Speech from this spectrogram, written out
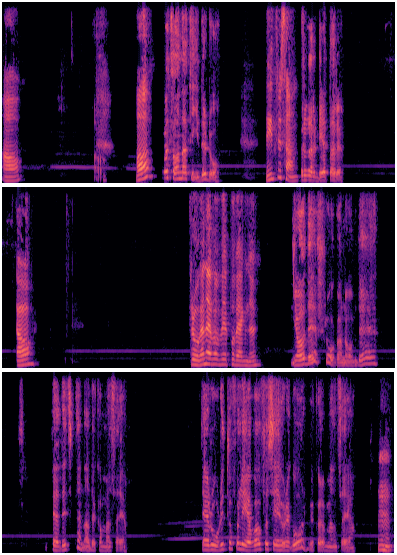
Ja. Ja. ja. Det var sådana tider då. Det är intressant. För arbetare. Ja. Frågan är var vi är på väg nu. Ja, det är frågan om. Det är väldigt spännande kan man säga. Det är roligt att få leva och få se hur det går, brukar man säga. Mm.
